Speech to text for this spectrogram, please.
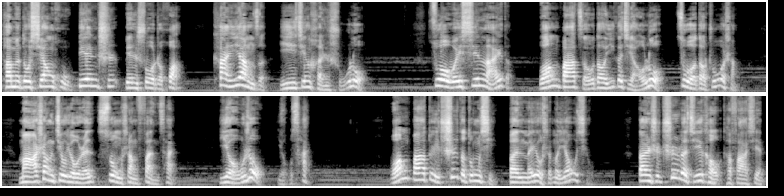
他们都相互边吃边说着话。看样子已经很熟络。作为新来的，王八走到一个角落，坐到桌上，马上就有人送上饭菜，有肉有菜。王八对吃的东西本没有什么要求，但是吃了几口，他发现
